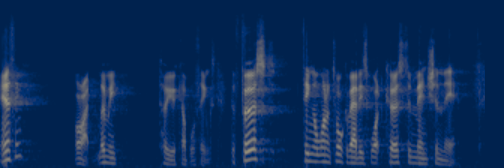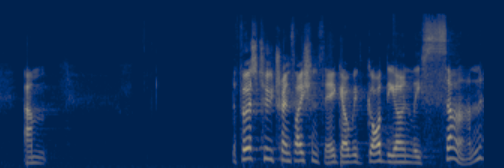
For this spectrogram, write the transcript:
Anything? All right, let me tell you a couple of things. The first thing I want to talk about is what Kirsten mentioned there. Um, the first two translations there go with God the only Son.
